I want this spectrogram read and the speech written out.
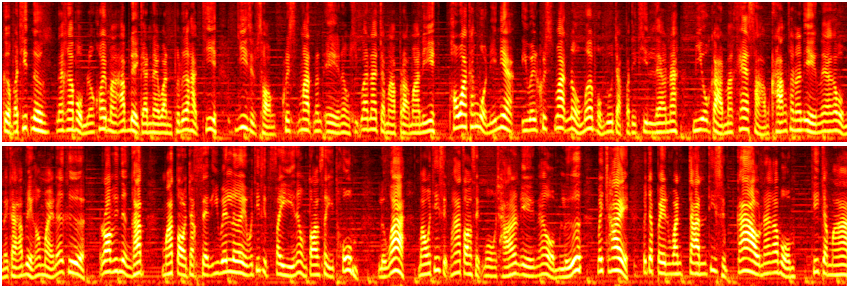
เกือบอาทิตย์หนึ่งนะครับผมแล้วค่อยมาอัปเดตกันในวันพฤหัสที่ 22 คริสต์มาสนั่นเองนะผมคิดว่าน่าจะมาประมาณนี้ เพราะว่าทั้งหมดนี้เนี่ยอีเวนต์คริสต์มาสนะผมเมื่อผมดูจากปฏิทินแล้วนะ มีโอกาสมาแค่ 3 ครั้งเท่านั้นเองนะครับผมในการอัปเดตเข้าใหม่นั่นคือ รอบที่ 1 ครับ มาต่อจากเซตอีเวนต์เลยวันที่ 14นะผมตอน 4 ทุ่มหรือว่ามาวันที่ 15 ตอน 10 โมงเช้านั่นเองนะครับผมหรือไม่ใช่ก็จะเป็นวันจันทร์ที่ 19 นะครับผมที่จะมา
